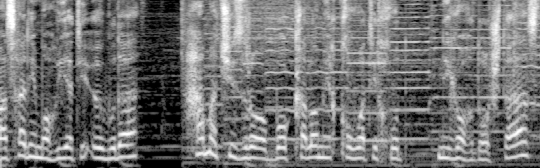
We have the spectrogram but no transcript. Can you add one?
мазҳари моҳияти ӯ буда ҳама чизро бо каломи қуввати худ нигоҳ доштааст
